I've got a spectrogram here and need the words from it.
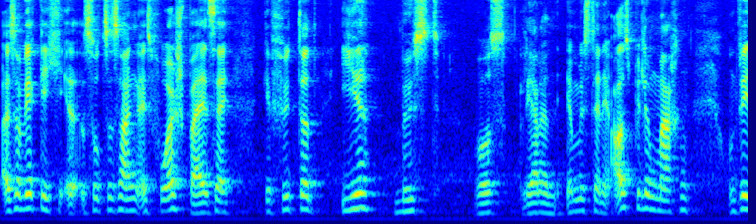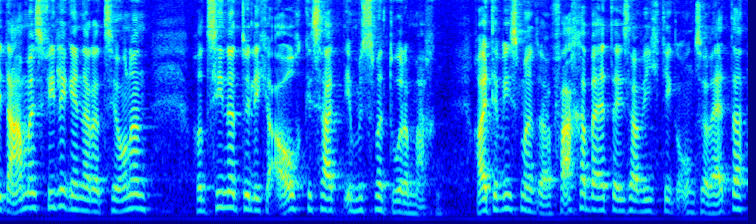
also wirklich äh, sozusagen als Vorspeise gefüttert, ihr müsst was lernen, ihr müsst eine Ausbildung machen. Und wie damals viele Generationen hat sie natürlich auch gesagt, ihr müsst Matura machen. Heute wissen wir, der Facharbeiter ist auch wichtig und so weiter.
